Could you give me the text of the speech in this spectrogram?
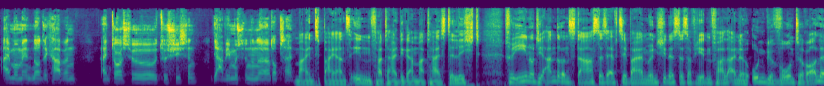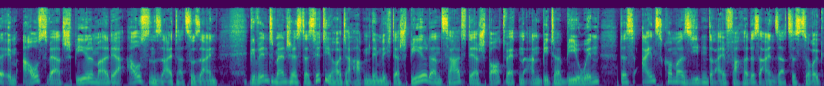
einen Moment nötig haben, ein Tor zu, zu schießen. Ja, wir müssen äh, top sein. Meint Bayerns Innenverteidiger Matthijs de Licht. Für ihn und die anderen Stars des FC Bayern München ist es auf jeden Fall eine ungewohnte Rolle, im Auswärtsspiel mal der Außenseiter zu sein. Gewinnt Manchester City heute Abend nämlich das Spiel, dann zahlt der Sportwettenanbieter B-Win das 1,73-fache des Einsatzes zurück.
